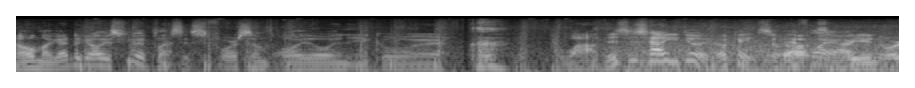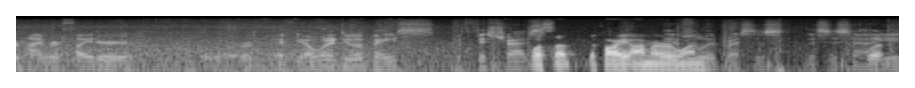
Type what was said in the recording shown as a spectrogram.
oh my god, look at all these fluid presses for some oil and ichor. Wow, this is how you do it. Okay, so uh, Ducks, FYI, are you Nordheimer fighter? Or if y'all want to do a base with fish traps What's up, Safari Armor and one? fluid presses, this is how What? you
